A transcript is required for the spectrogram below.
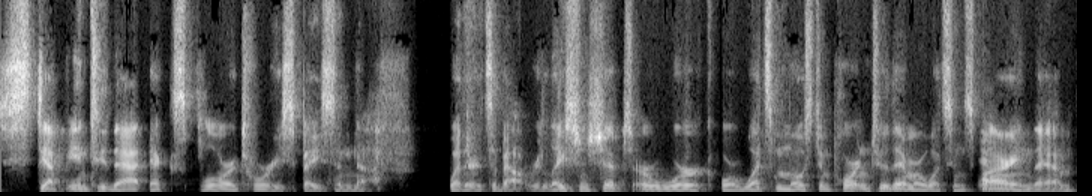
step into that exploratory space enough, whether it's about relationships or work or what's most important to them or what's inspiring them.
